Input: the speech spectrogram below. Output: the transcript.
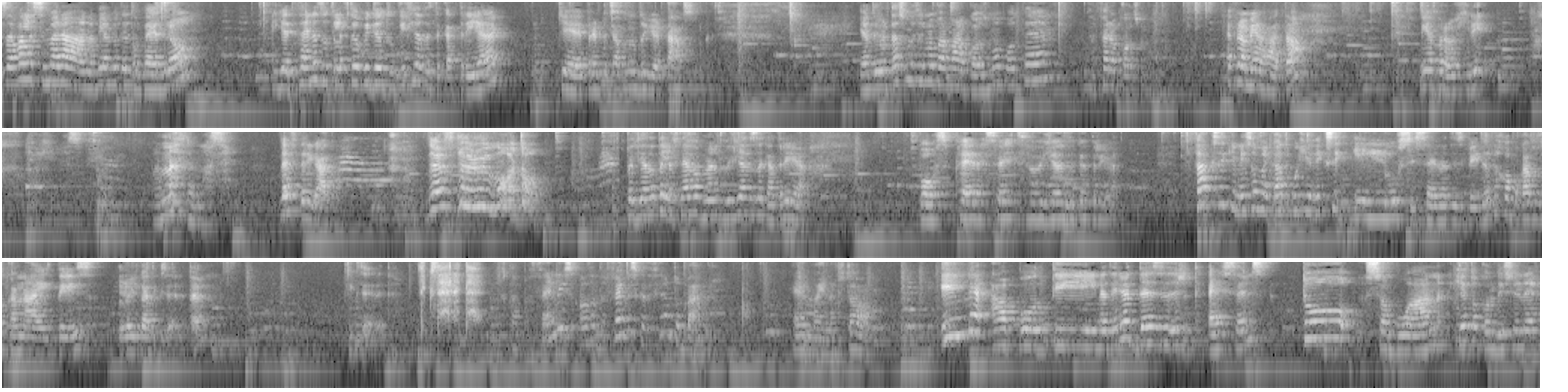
Σας έβαλα σήμερα να βλέπετε το δέντρο γιατί θα είναι το τελευταίο βίντεο του 2013 και πρέπει κάπου να το γιορτάσουμε. Για να το γιορτάσουμε θέλουμε παραπάνω κόσμο, οπότε θα φέρω κόσμο. Έφερα μια γάτα, μια πρόχειρη. Αχ, πρόχειρες. Ανάθεμας. Δεύτερη γάτα. Δεύτερη γάτα! Παιδιά, τα τελευταία αγαπημένα του 2013. Πώς πέρασε έτσι το 2013. Θα ξεκινήσω με κάτι που είχε δείξει η Λούση σε ένα της βίντεο. Θα έχω από κάτω το κανάλι της. Λογικά την ξέρετε. Τι ξέρετε. Τι ξέρετε. Αυτά παθαίνεις όταν τα φέρνεις κατευθείαν από τον πάνω. Έμα είναι αυτό. Είναι από την εταιρεία Desert Essence το σαμπουάν και το conditioner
